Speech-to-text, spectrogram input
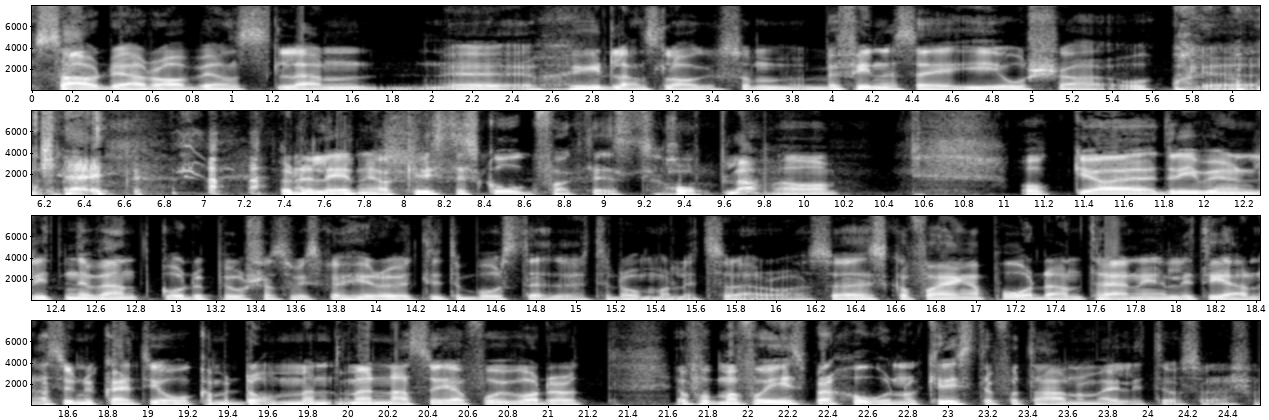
Saudiarabiens land, eh, skidlandslag som befinner sig i Orsa och eh, Okej. under ledning av Christer Skog faktiskt. Hoppla. Ja. Och jag driver en liten eventgård uppe i Orsa så vi ska hyra ut lite bostäder till dem och lite sådär. Så jag ska få hänga på den träningen lite grann. Alltså nu kan inte jag åka med dem men, men alltså jag får ju vara där och, får, man får ju inspiration och Christer får ta hand om mig lite och sådär. Så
